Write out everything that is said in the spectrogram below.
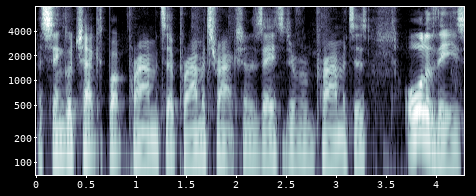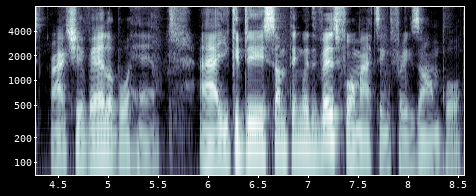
a single checkbox parameter, parameter actions, data driven parameters. All of these are actually available here. Uh, you could do something with viz formatting, for example.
